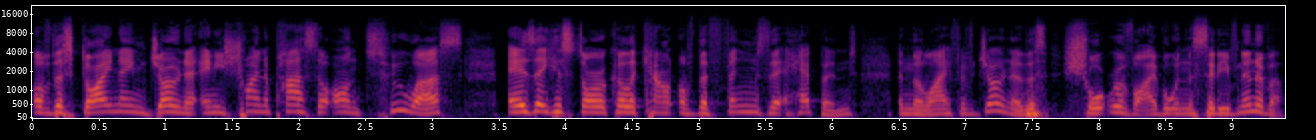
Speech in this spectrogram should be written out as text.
of this guy named Jonah, and he's trying to pass it on to us as a historical account of the things that happened in the life of Jonah, this short revival in the city of Nineveh.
